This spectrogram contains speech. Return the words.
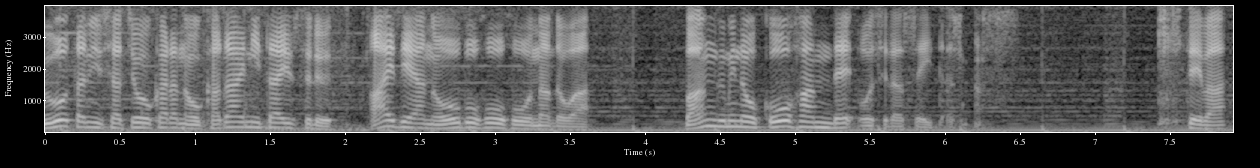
魚谷社長からの課題に対するアイデアの応募方法などは番組の後半でお知らせいたします。聞き手は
